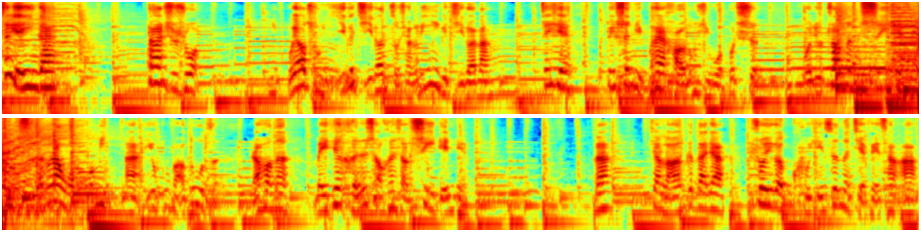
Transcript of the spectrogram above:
这也应该。但是说，你不要从一个极端走向另一个极端呢。这些对身体不太好的东西我不吃，我就专门吃一些只能让我活命，哎，又不饱肚子，然后呢，每天很少很少吃一点点。那像老安跟大家说一个苦行僧的减肥餐啊，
